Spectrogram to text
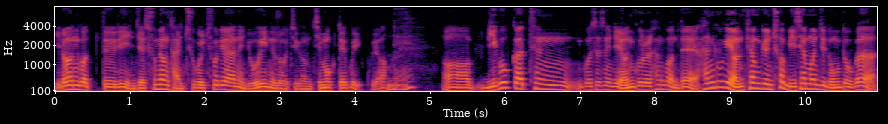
이런 것들이 이제 수명 단축을 초래하는 요인으로 지금 지목되고 있고요. 네. 어, 미국 같은 곳에서 이제 연구를 한 건데 한국의 연평균 초미세먼지 농도가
